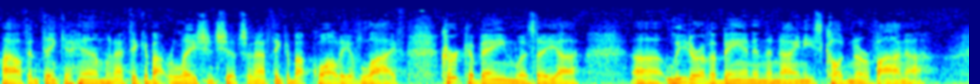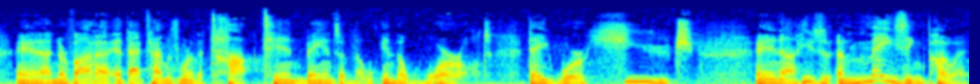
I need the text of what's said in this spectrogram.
I often think of him when I think about relationships and I think about quality of life. Kurt Cobain was a uh, uh, leader of a band in the 90s called Nirvana. And uh, Nirvana at that time was one of the top 10 bands of the, in the world. They were huge. And uh, he's an amazing poet.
